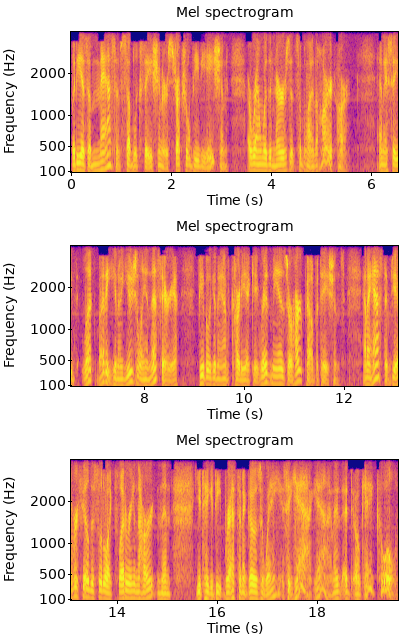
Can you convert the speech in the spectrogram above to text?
But he has a massive subluxation or structural deviation around where the nerves that supply the heart are. And I say, look, buddy, you know, usually in this area, people are going to have cardiac arrhythmias or heart palpitations. And I asked him, do you ever feel this little like fluttering in the heart and then you take a deep breath and it goes away? He said, yeah, yeah. And I, I okay, cool.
